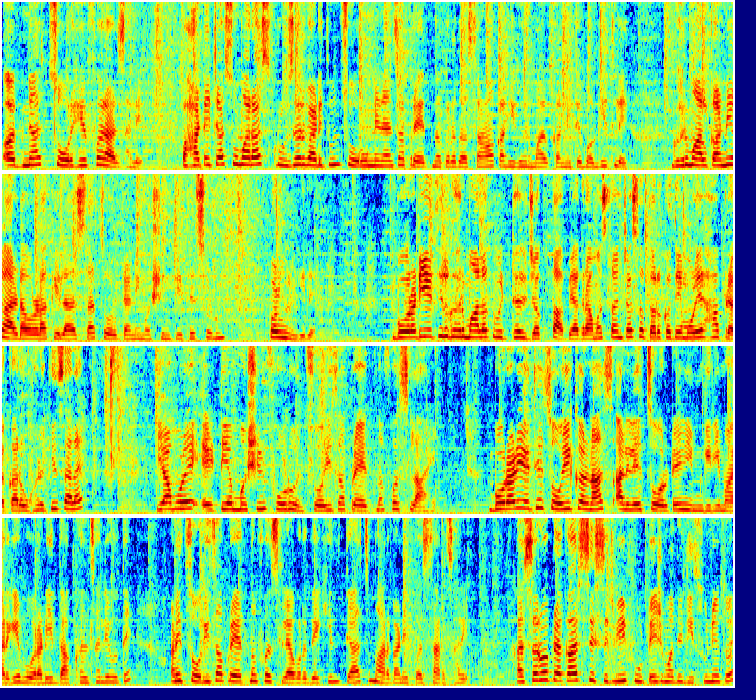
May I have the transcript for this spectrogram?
अज्ञात चोर हे फरार झाले. पहाटेच्या सुमारास क्रुझर गाडीतून चोरून नेण्याचा प्रयत्न करत असताना काही घरमालकांनी ते बघितले. घरमालकांनी आरडाओरडा केला असता चोरट्यांनी मशीन तिथे सोडून पळून गेले. बोराडी येथील घरमालक विठ्ठल जगताप या ग्रामस्थांच्या सतर्कतेमुळे हा प्रकार उघडकीस आलाय. यामुळे एटीएम मशीन फोडून चोरीचा प्रयत्न फसला आहे. बोराडी येथे चोरी करण्यास आलेले चोरटे निमगिरी मार्गे बोराडीत दाखल झाले होते आणि चोरीचा प्रयत्न फसल्यावर देखील त्याच मार्गाने पसार झाले. हा सर्व प्रकार सीसीटीव्ही फुटेजमध्ये दिसून येतोय.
